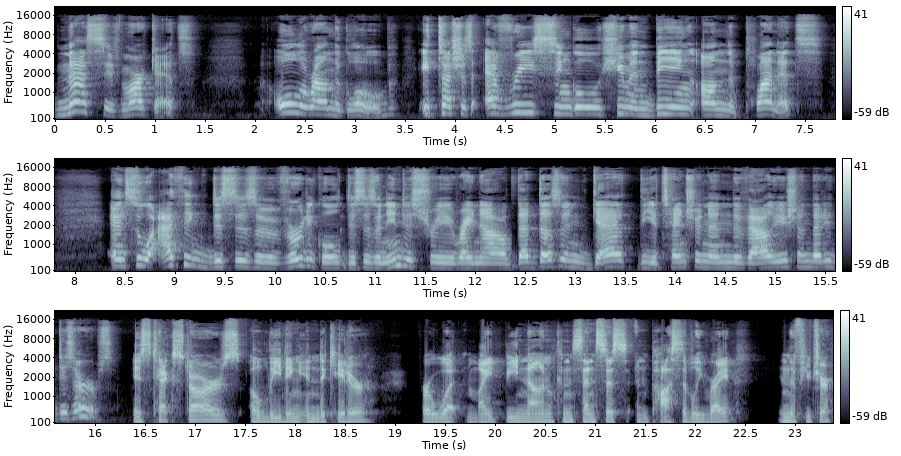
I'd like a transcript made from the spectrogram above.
massive market all around the globe. It touches every single human being on the planet. And so I think this is a vertical, this is an industry right now that doesn't get the attention and the valuation that it deserves. Is Techstars a leading indicator for what might be non consensus and possibly right in the future?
